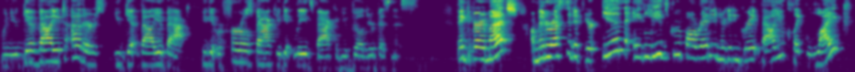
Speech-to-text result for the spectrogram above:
When you give value to others, you get value back. You get referrals back, you get leads back, and you build your business. Thank you very much. I'm interested if you're in a leads group already and you're getting great value, click like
